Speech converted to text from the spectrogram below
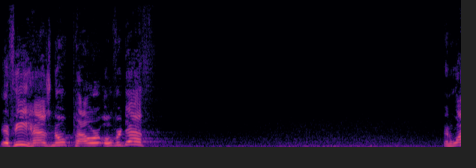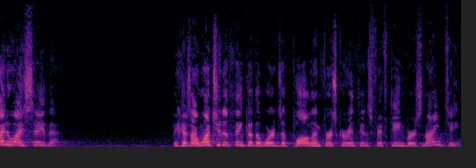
If he has no power over death. And why do I say that? Because I want you to think of the words of Paul in 1 Corinthians 15, verse 19.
